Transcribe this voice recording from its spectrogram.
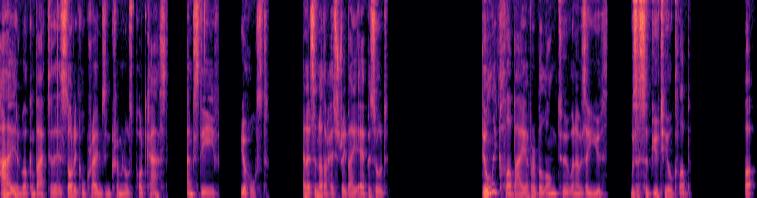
Hi, and welcome back to the Historical Crimes and Criminals podcast. I'm Steve, your host, and it's another History Bite episode. The only club I ever belonged to when I was a youth was a Subbuteo club. But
